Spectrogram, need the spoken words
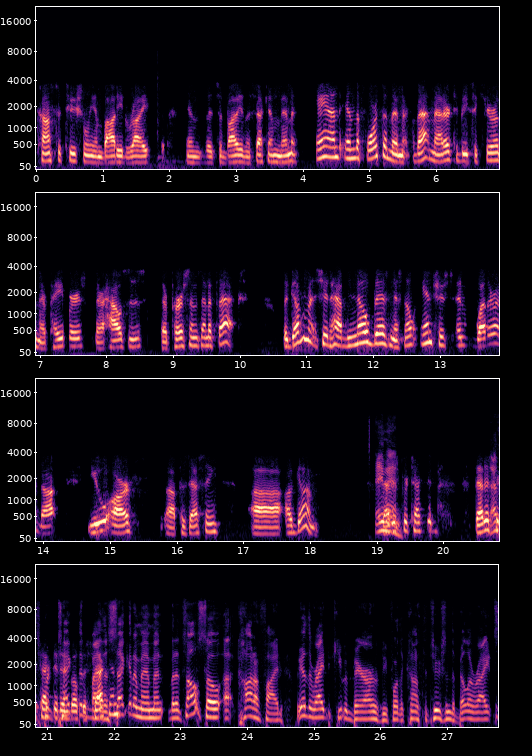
constitutionally embodied right, and that's embodied in the Second Amendment and in the Fourth Amendment, for that matter, to be secure in their papers, their houses, their persons, and effects. The government should have no business, no interest in whether or not you are uh, possessing uh, a gun. Amen. That is protected. That is That's protected, protected in both the by second, the Second Amendment, but it's also uh, codified. We have the right to keep and bear arms before the Constitution, the Bill of Rights,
